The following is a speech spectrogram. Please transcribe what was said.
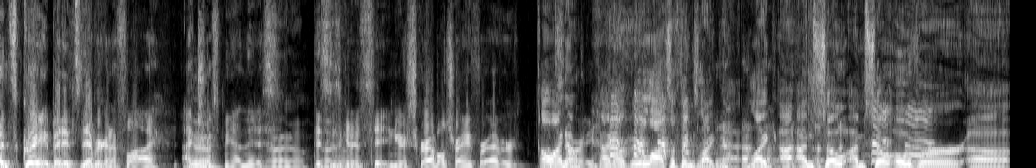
it's great, but it's never gonna fly. I Um, Yeah. trust me on this. I know, This I is know. gonna sit in your Scrabble tray forever. Oh, I'm I know. sorry. I know. There are lots of things like that. Like I, I'm so I'm so over uh,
